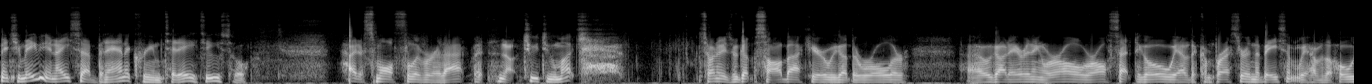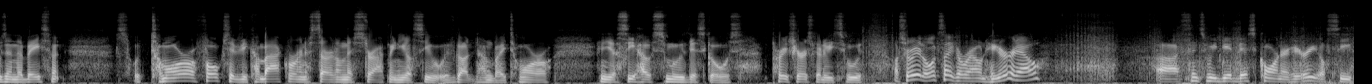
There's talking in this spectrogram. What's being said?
then she made me a nice uh, banana cream today too, so I had a small sliver of that, but not too, too much. So anyways, we got the saw back here, we got the roller, uh, we got everything. We're all we're all set to go. We have the compressor in the basement. We have the hose in the basement. So tomorrow, folks, if you come back, we're going to start on this strapping. You'll see what we've got done by tomorrow, and you'll see how smooth this goes. Pretty sure it's going to be smooth. I'll show you it looks like around here now. Uh, since we did this corner here, you'll see.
